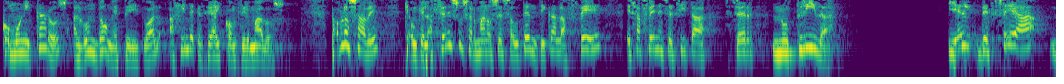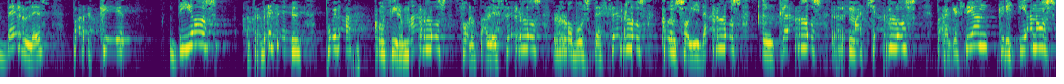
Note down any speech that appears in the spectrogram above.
comunicaros algún don espiritual, a fin de que seáis confirmados. Pablo sabe que aunque la fe de sus hermanos es auténtica, la fe, esa fe necesita ser nutrida. Y él desea verles para que Dios a través de él pueda confirmarlos, fortalecerlos, robustecerlos, consolidarlos, anclarlos, remacharlos, para que sean cristianos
